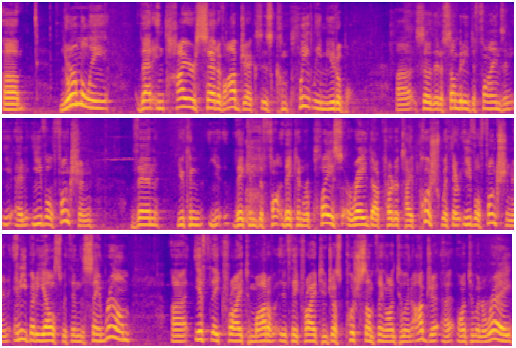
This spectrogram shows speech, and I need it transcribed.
Uh, normally, that entire set of objects is completely mutable. Uh, so that if somebody defines an, e an evil function, then you can, you, they, can they can replace array.prototype push with their evil function and anybody else within the same realm uh, if they try to modify, if they try to just push something onto an object, uh, onto an array,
